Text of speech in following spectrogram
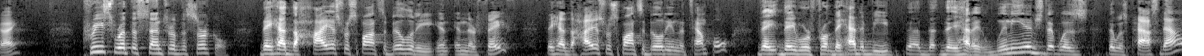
Okay? Priests were at the center of the circle. They had the highest responsibility in, in their faith. They had the highest responsibility in the temple. They, they were from, they had to be, uh, they had a lineage that was, that was passed down.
